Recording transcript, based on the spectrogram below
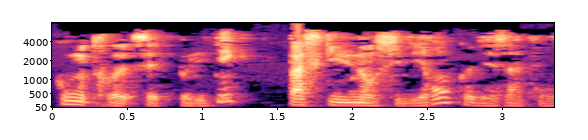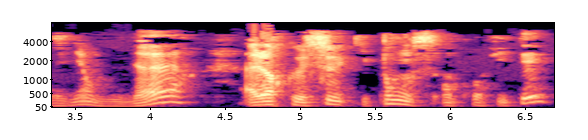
contre cette politique parce qu'ils n'en subiront que des inconvénients mineurs, alors que ceux qui pensent en profiter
